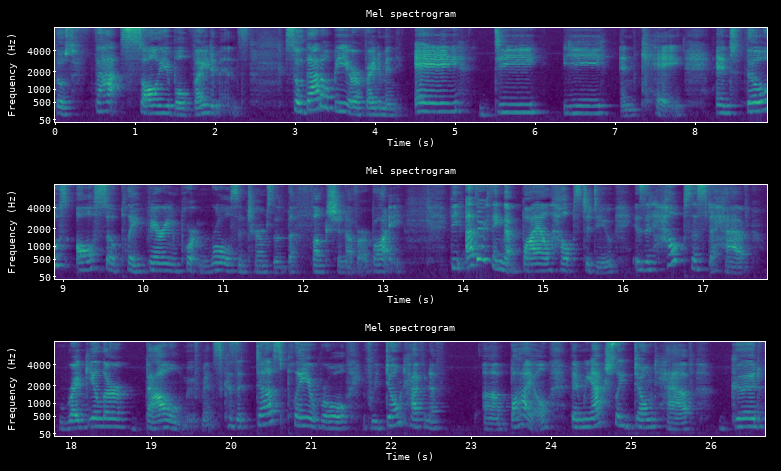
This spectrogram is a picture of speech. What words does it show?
those fat soluble vitamins. So that'll be our vitamin A, D, E, and K. And those also play very important roles in terms of the function of our body. The other thing that bile helps to do is it helps us to have regular bowel movements because it does play a role if we don't have enough uh, bile, then we actually don't have good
